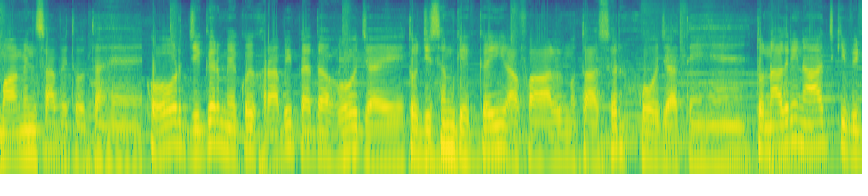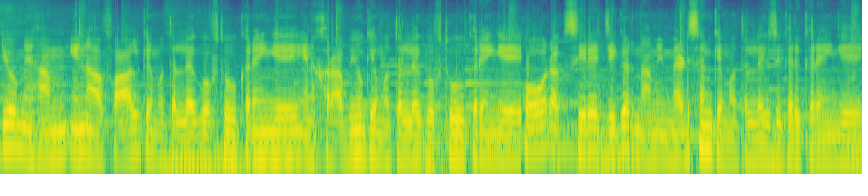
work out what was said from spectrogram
معاون ثابت ہوتا ہے۔ اور جگر میں کوئی خرابی پیدا ہو جائے تو جسم کے کئی افعال متاثر ہو جاتے ہیں۔ تو ناظرین، آج کی ویڈیو میں ہم ان افعال کے متعلق گفتگو کریں گے، ان خرابیوں کے متعلق گفتگو کریں گے اور اکثر جگر نامی میڈیسن کے متعلق ذکر کریں گے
